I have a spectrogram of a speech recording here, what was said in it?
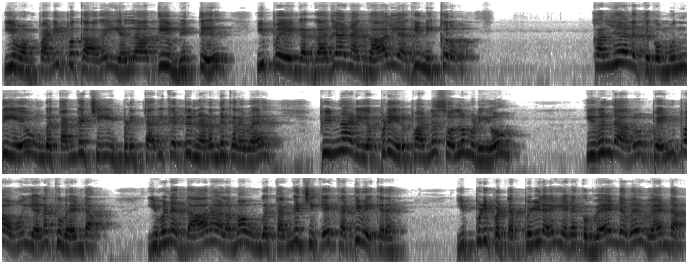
இவன் படிப்புக்காக எல்லாத்தையும் விற்று இப்போ எங்கள் கஜானா காலியாகி நிற்கிறோம் கல்யாணத்துக்கு முந்தியே உங்கள் தங்கச்சி இப்படி தறிக்கட்டு நடந்துக்கிறவ பின்னாடி எப்படி இருப்பான்னு சொல்ல முடியும்? இருந்தாலும் பெண் பாவம் எனக்கு வேண்டாம். இவனை தாராளமாக உங்கள் தங்கச்சிக்கே கட்டி வைக்கிறேன். இப்படிப்பட்ட பிள்ளை எனக்கு வேண்டவே வேண்டாம்.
